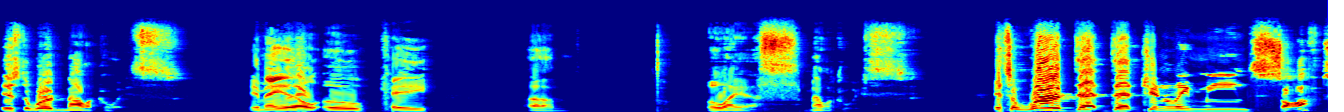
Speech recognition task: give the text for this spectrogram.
is the word malakos. M A L O K um, O I S. Malakos. It's a word that, that generally means soft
